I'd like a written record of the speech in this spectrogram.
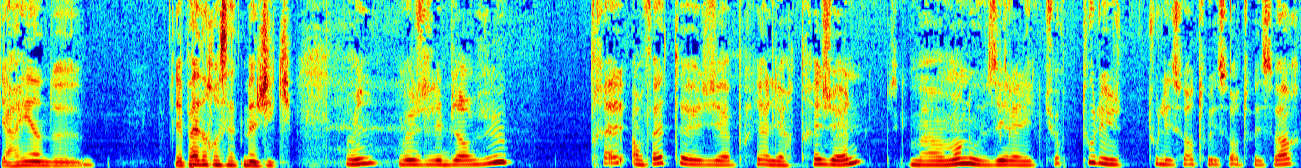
Il a rien de. Il a pas de recette magique. Oui, moi je l'ai bien vu. Très... En fait, j'ai appris à lire très jeune, parce que ma maman nous faisait la lecture tous les, tous les soirs, tous les soirs, tous les soirs.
